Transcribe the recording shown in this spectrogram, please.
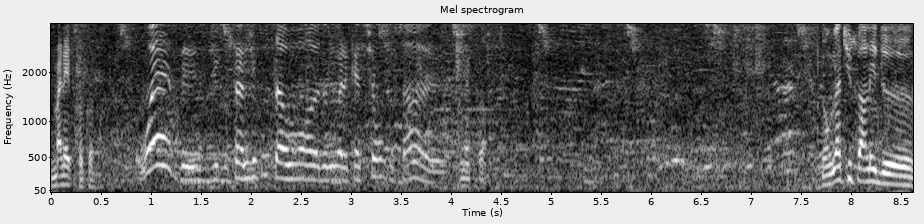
mal-être, quoi. Ouais, du, enfin, du coup, ça ouvre de nouvelles questions, tout ça. D'accord. Donc là, tu parlais de,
